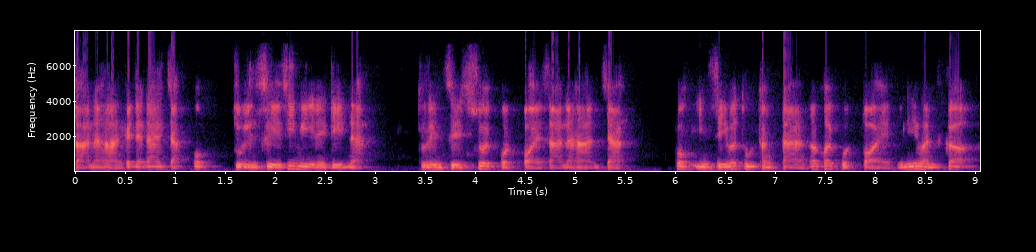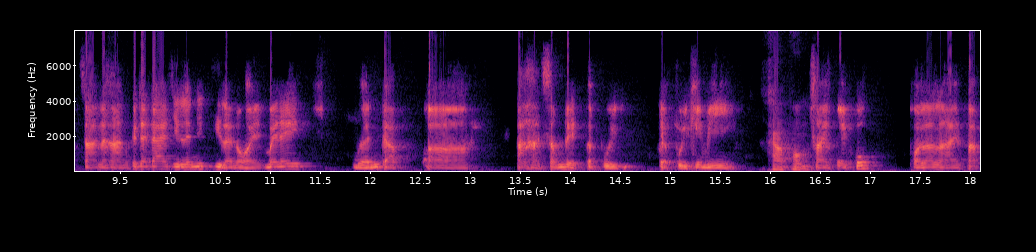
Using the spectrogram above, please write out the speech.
สารอาหารก็จะได้จากพวกจุลินทรีย์ที่มีในดินน่ะ จุลินทรีย์ช่วยปลดปล่อยสารอาหารจาก พวกอินทรีย์วัตถุต่างๆก็ค่อยปลดปล่อยทีนี้มันก็สารอาหารก็จะได้ทีละนิดทีละหน่อย ไม่ได้เหมือนกับเอ่ออาหารสำเร็จแบบปุ๋ยแบบปุ๋ยเคมี ครับ ผมใส่ไปปุ๊บพอละลายปั๊บ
